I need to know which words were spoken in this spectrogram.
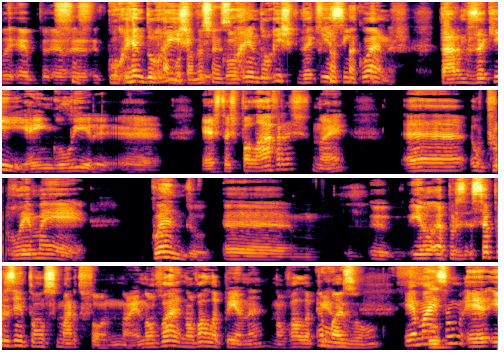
eh, eh, eh, correndo o risco, correndo o risco daqui a 5 anos estarmos aqui a engolir eh, estas palavras, não é? Eh, o problema é quando eh, ele apre- se apresenta um smartphone, não é? Não, vai, não vale a pena, não vale a É pena. mais um. É mais um. É, é,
